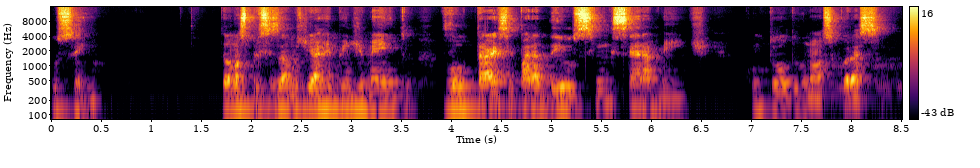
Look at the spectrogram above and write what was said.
o Senhor. Então nós precisamos de arrependimento, voltar-se para Deus sinceramente, com todo o nosso coração.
